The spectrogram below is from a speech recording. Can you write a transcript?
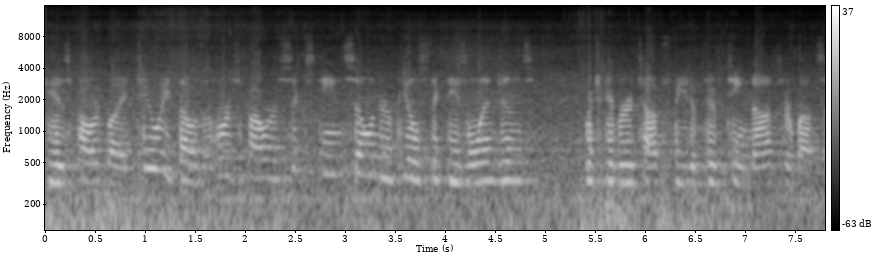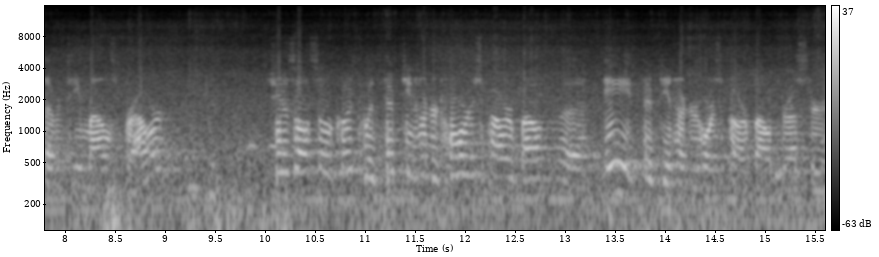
She is powered by two 8,000 horsepower, 16-cylinder Pielstick diesel engines, which give her a top speed of 15 knots or about 17 miles per hour. She is also equipped with 1,500 horsepower bow, uh, a 1,500 horsepower bow thruster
